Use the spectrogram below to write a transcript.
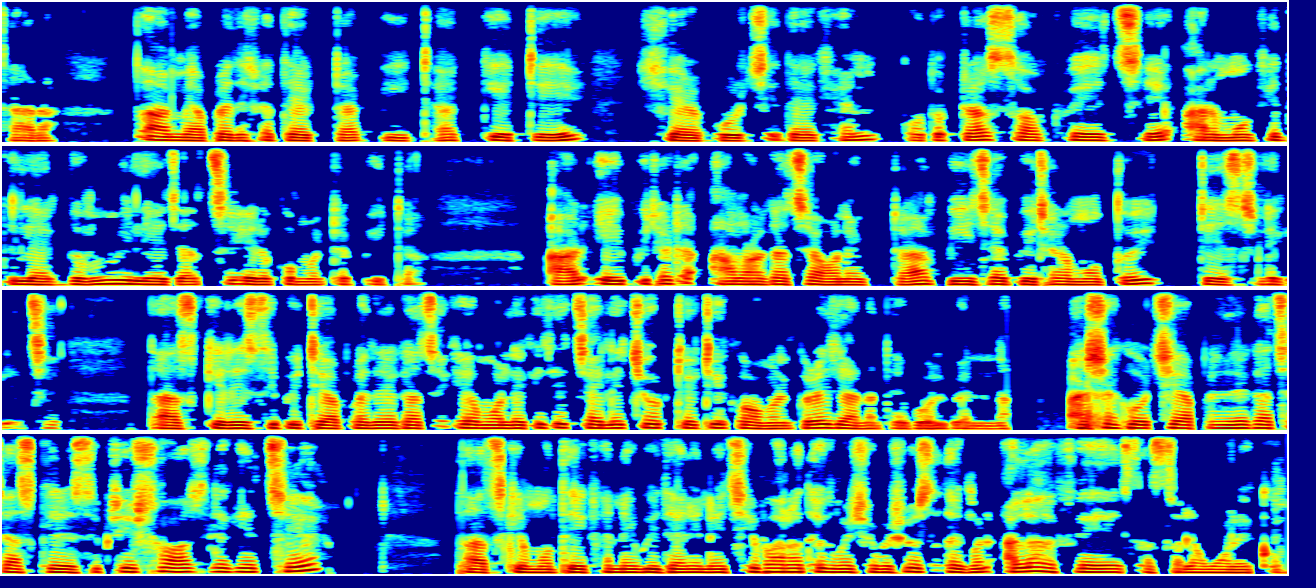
ছাড়া। আমি আপনাদের সাথে একটা পিঠা কেটে শেয়ার করছি। দেখেন কতটা সফট হয়েছে আর মুখে দিলে একদমই মিলিয়ে যাচ্ছে এরকম একটা পিঠা। আর এই পিঠাটা আমার কাছে অনেকটা ভিজা পিঠার মতোই টেস্ট লেগেছে। তা আজকে রেসিপিটি আপনাদের কাছে কেমন লেগেছে চাইলে ছোট্ট একটি কমেন্ট করে জানাতে বলবেন না। আশা করছি আপনাদের কাছে আজকে রেসিপিটি সহজ লেগেছে। তো আজকের মতো এখানে বিদায় নিয়েছি ভালো থাকবেন সবাই, সুস্থ থাকবেন। আল্লাহ হাফেজ। আসসালামু আলাইকুম।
